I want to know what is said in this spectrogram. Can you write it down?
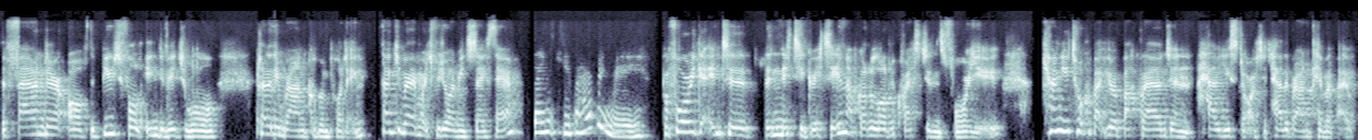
the founder of the beautiful individual clothing brand Cub and Pudding. Thank you very much for joining me today, Sarah. Thank you for having me. Before we get into the nitty gritty, and I've got a lot of questions for you, can you talk about your background and how you started, how the brand came about?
